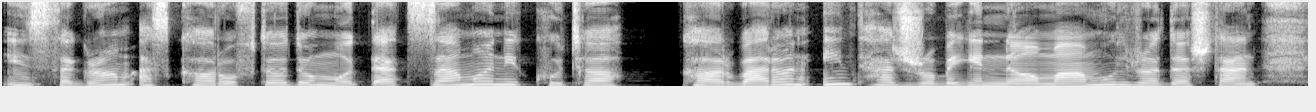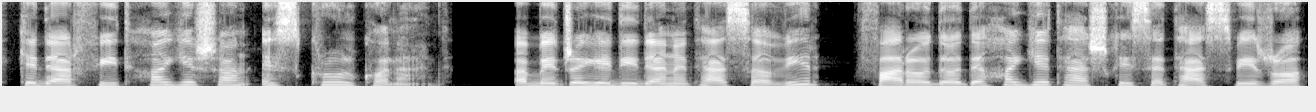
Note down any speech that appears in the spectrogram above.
اینستاگرام از کار افتاد و مدت زمانی کوتاه کاربران این تجربه نامعمول را داشتند که در فیدهایشان اسکرول کنند به جای دیدن تصاویر فراداده های تشخیص تصویر را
